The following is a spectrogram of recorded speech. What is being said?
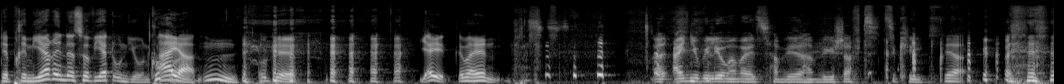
der Premiere in der Sowjetunion. Guck ah mal. ja, mm, okay. Yay, immerhin. Ein Jubiläum haben wir jetzt haben wir, haben wir geschafft zu kriegen. Ja.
